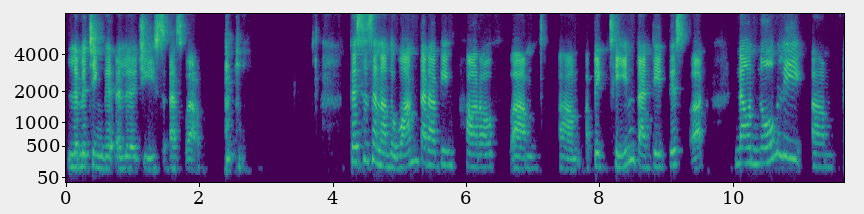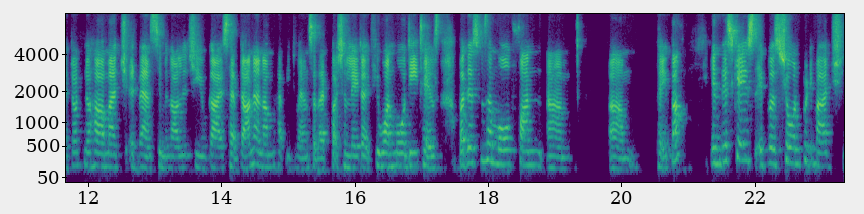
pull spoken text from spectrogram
limiting the allergies as well. this is another one that I've been part of um, um, a big team that did this work. Now, normally, um, I don't know how much advanced immunology you guys have done, and I'm happy to answer that question later if you want more details. But this was a more fun um, um, paper. In this case, it was shown pretty much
